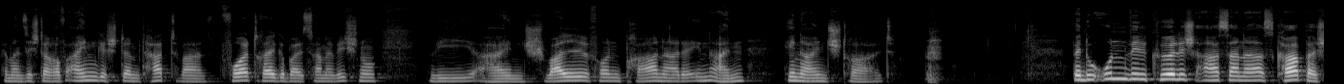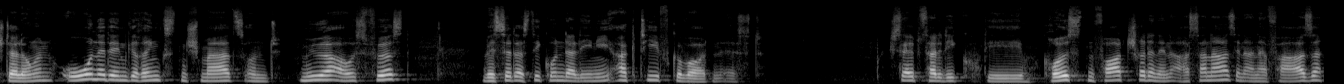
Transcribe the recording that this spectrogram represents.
Wenn man sich darauf eingestimmt hat, waren Vorträge bei Same Vishnu wie ein Schwall von Prana, der in einen hineinstrahlt. Wenn du unwillkürlich Asanas, Körperstellungen ohne den geringsten Schmerz und Mühe ausführst, wisse, dass die Kundalini aktiv geworden ist. Ich selbst hatte die, die größten Fortschritte in den Asanas in einer Phase,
